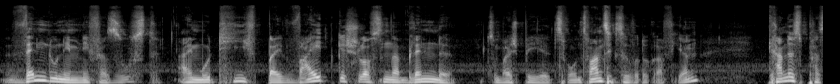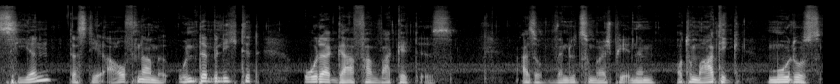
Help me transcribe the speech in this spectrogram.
Wenn du nämlich versuchst, ein Motiv bei weit geschlossener Blende, zum Beispiel 22 zu fotografieren, kann es passieren, dass die Aufnahme unterbelichtet oder gar verwackelt ist. Also wenn du zum Beispiel in einem Automatikmodus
